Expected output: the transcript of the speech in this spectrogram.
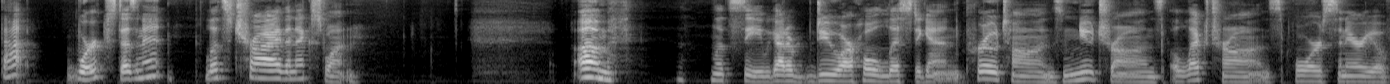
That works, doesn't it? Let's try the next one. Um, let's see, we got to do our whole list again. Protons, neutrons, electrons for scenario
